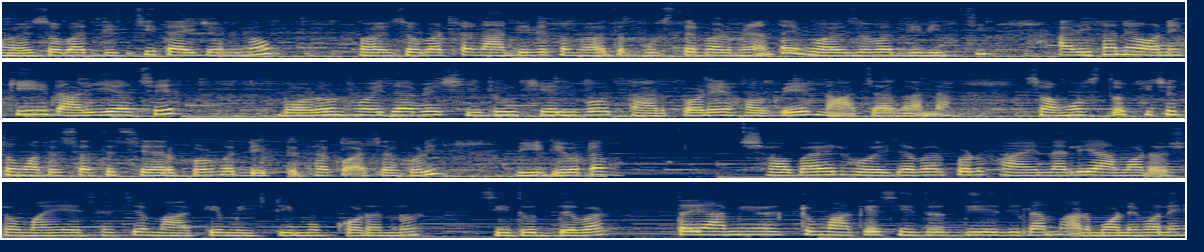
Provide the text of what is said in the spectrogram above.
ভয়েস ওভার দিচ্ছি, তাই জন্য ভয়েস ওভারটা না দিলে তোমরা হয়তো বুঝতে পারবে না, তাই ভয়েস ওভার দিয়ে দিচ্ছি। আর এখানে অনেকেই দাঁড়িয়ে আছে বরণ হয়ে যাবে, সিঁদুর খেলব, তারপরে হবে নাচা গানা। সমস্ত কিছু তোমাদের সাথে শেয়ার করব, দেখতে থাকো, আশা করি ভিডিওটা সবাইয়ের হয়ে যাবার পর ফাইনালি আমারও সময় এসেছে মাকে মিষ্টি মুখ করানোর, সিঁদুর দেওয়ার। তাই আমিও একটু মাকে সিঁদুর দিয়ে দিলাম আর মনে মনে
